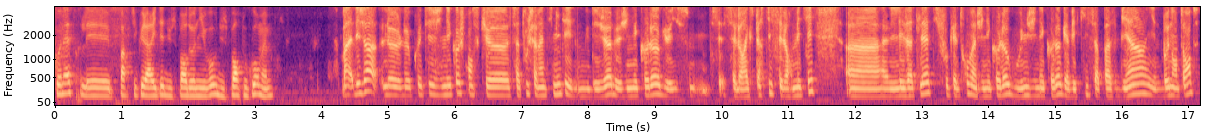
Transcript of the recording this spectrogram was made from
connaître les particularités du sport de haut niveau, du sport tout court même? Bah déjà le, côté gynéco, je pense que ça touche à l'intimité. Donc déjà le gynécologue, c'est leur expertise, c'est leur métier. Euh, les athlètes, il faut qu'elles trouvent un gynécologue ou une gynécologue avec qui ça passe bien, il y a une bonne entente,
